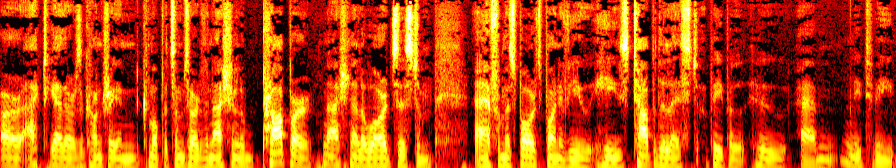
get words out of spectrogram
our act together as a country and come up with some sort of a national, proper national award system, uh, from a sports point of view, he's top of the list of people who um, need to be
